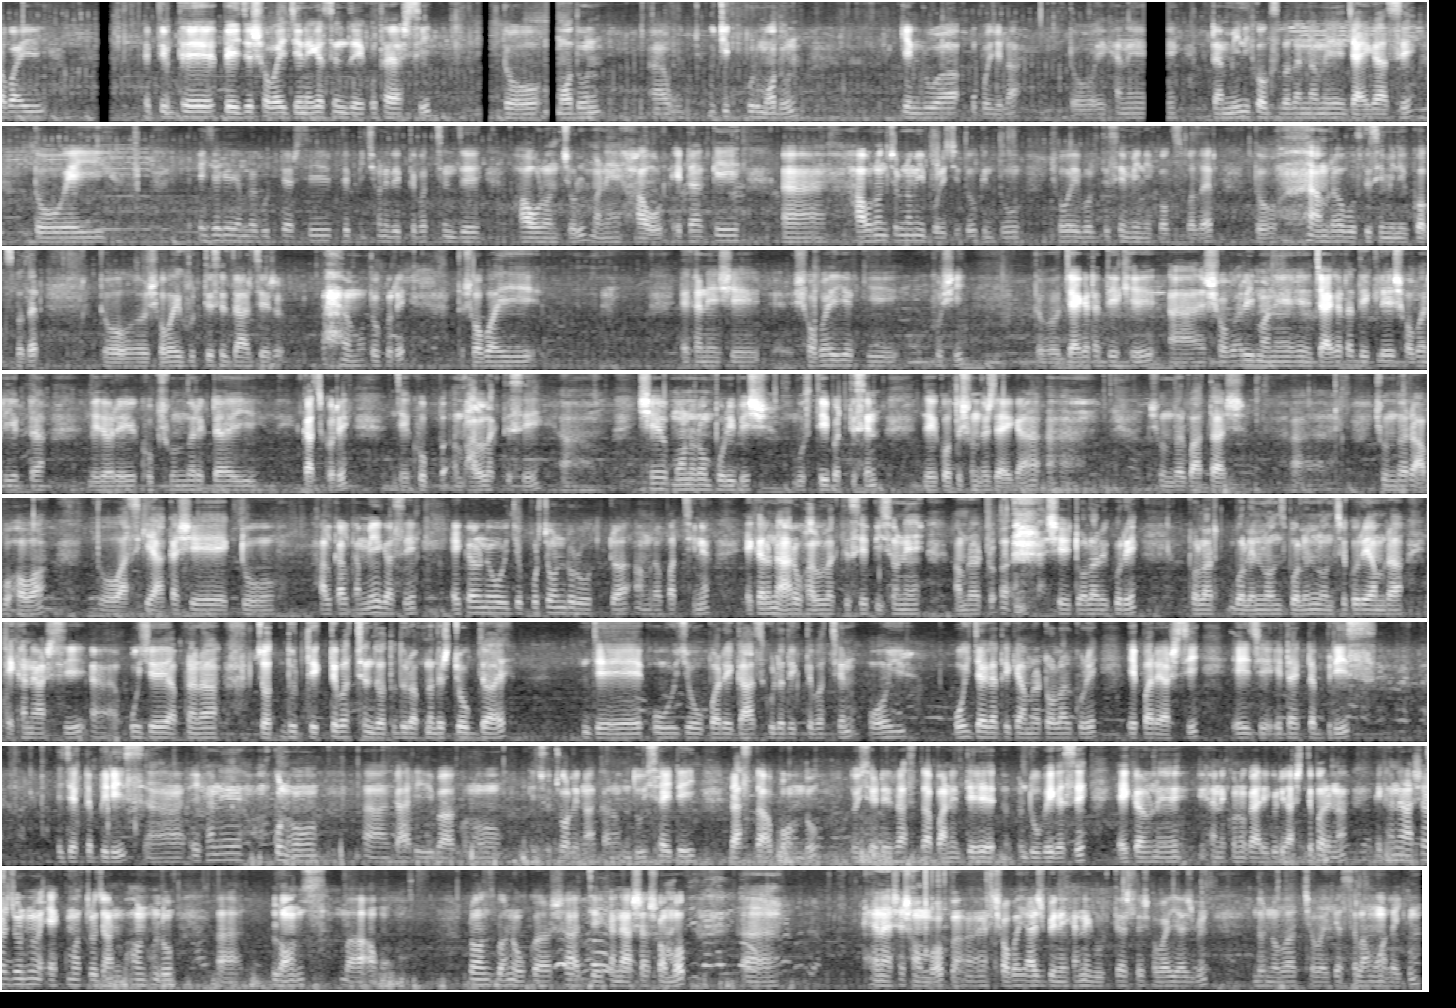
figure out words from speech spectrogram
সবাই ইতিমধ্যে পেজে সবাই জেনে গেছেন যে কোথায় আসছি। তো মদন উচিতপুর মদন, কেন্দ্রুয়া উপজেলা। তো এখানে একটা মিনি কক্সবাজার নামে জায়গা আছে। তো এই এই জায়গায় আমরা ঘুরতে আসছি। পিছনে দেখতে পাচ্ছেন যে হাওড় অঞ্চল মানে হাওড় এটাকে হাওড় অঞ্চল নামেই পরিচিত, কিন্তু সবাই বলতেছে মিনি কক্সবাজার। তো আমরাও বলতেছি মিনি কক্সবাজার। তো সবাই ঘুরতেছে যার মতো করে। তো সবাই এখানে এসে সবাই আর কি খুশি। তো জায়গাটা দেখে সবারই মানে জায়গাটা দেখলে সবারই একটা ভিতরে খুব সুন্দর একটা এই কাজ করে যে খুব ভালো লাগতেছে। সে মনোরম পরিবেশ বুঝতেই পারতেছেন যে কত সুন্দর জায়গা সুন্দর বাতাস সুন্দর আবহাওয়া। তো আজকে আকাশে একটু হালকা হালকা মেঘ আছে এই কারণে ওই যে প্রচণ্ড রোদটা আমরা পাচ্ছি না। এ কারণে আরও ভালো লাগতেছে, পিছনে আমরা সেই ট্রলারে করে ট্রলার বলেন, লঞ্চ বলেন, লঞ্চে করে আমরা এখানে আসছি। ওই যে আপনারা যতদূর দেখতে পাচ্ছেন, যতদূর আপনাদের চোখ যায়, যে ওই যে ওপারে গাছগুলো দেখতে পাচ্ছেন, ওই ওই জায়গা থেকে আমরা ট্রলার করে এপারে আসছি। এই যে এটা একটা ব্রিজ, এই যে একটা ব্রিজ এখানে কোনো গাড়ি বা কোনো কিছু চলে না, কারণ দুই সাইডেই রাস্তা বন্ধ। দুই সাইডের রাস্তা পানিতে ডুবে গেছে। এই কারণে এখানে কোনো গাড়ি গাড়ি আসতে পারে না। এখানে আসার জন্য একমাত্র যানবাহন হলো লঞ্চ বা লঞ্চ বা নৌকার সাহায্যে এখানে আসা সম্ভব। এখানে আসা সম্ভব। সবাই আসবেন, এখানে ঘুরতে আসলে সবাই আসবেন। ধন্যবাদ সবাইকে। আসসালামু আলাইকুম।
